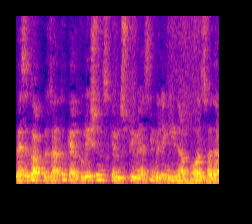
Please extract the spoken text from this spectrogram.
वैसे तो आपको ज़्यादातर कैलकुलेशंस केमिस्ट्री में ऐसी मिलेंगी जहाँ बहुत ज़्यादा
